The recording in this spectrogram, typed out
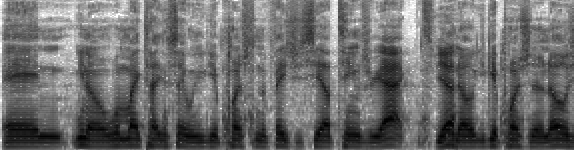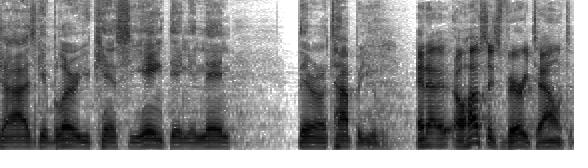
And you know what Mike Tyson say: when you get punched in the face, you see how teams react. Yeah. You know, you get punched in the nose, your eyes get blurred, you can't see anything, and then they're on top of you. And uh, Ohio State's very talented.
